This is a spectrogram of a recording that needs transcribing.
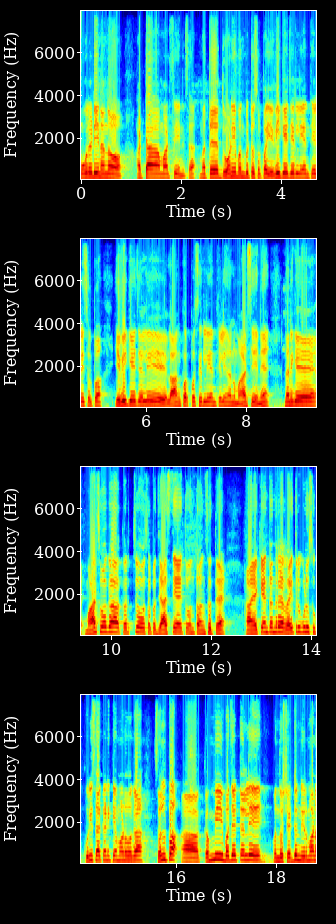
ಮೂರಡಿ ನಾನು ಅಟ್ಟ ಮಾಡಿಸಿದ್ದೀನಿ ಸರ್ ಮತ್ತು ದೋಣಿ ಬಂದುಬಿಟ್ಟು ಸ್ವಲ್ಪ ಹೆವಿ ಗೇಜ್ ಇರಲಿ ಅಂತೇಳಿ ಸ್ವಲ್ಪ ಹೆವಿ ಗೇಜಲ್ಲಿ ಲಾಂಗ್ ಪರ್ಪಸ್ ಇರಲಿ ಅಂತೇಳಿ ನಾನು ಮಾಡಿಸಿದ್ದೀನಿ. ನನಗೆ ಮಾಡಿಸುವಾಗ ಖರ್ಚು ಸ್ವಲ್ಪ ಜಾಸ್ತಿ ಆಯಿತು ಅಂತ ಅನಿಸುತ್ತೆ. ಯಾಕೆ ಅಂತಂದರೆ ರೈತರುಗಳು ಸು, ಕುರಿ ಸಾಕಾಣಿಕೆ ಮಾಡುವಾಗ ಸ್ವಲ್ಪ ಕಮ್ಮಿ ಬಜೆಟಲ್ಲಿ ಒಂದು ಶೆಡ್ ನಿರ್ಮಾಣ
